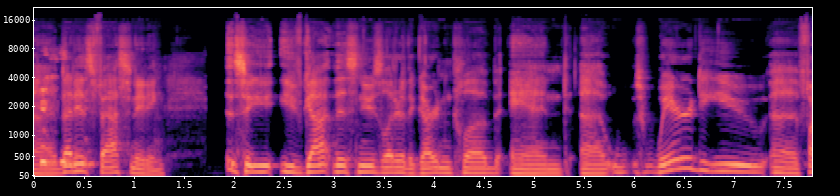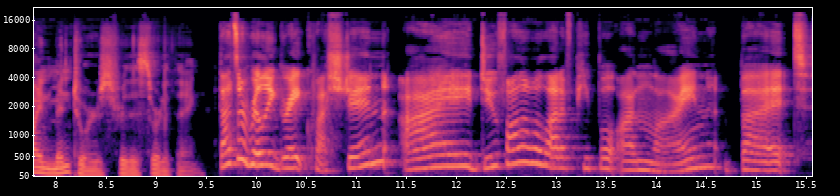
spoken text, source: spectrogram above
uh, that is fascinating so you, you've got this newsletter the garden club and uh, where do you uh, find mentors for this sort of thing? That's a really great question. I do follow a lot of people online but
